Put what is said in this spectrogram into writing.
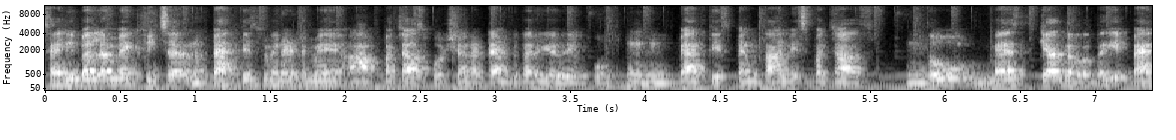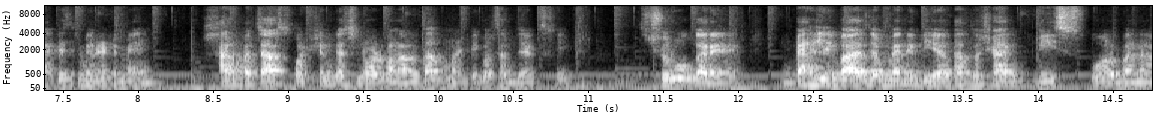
सेरिबेलम में एक फीचर है ना पैंतीस मिनट में आप पचास क्वेश्चन अटेम्प्ट करके देखो। हम्म, हम्म। पैंतीस पैंतालीस पचास। हम्म। तो मैं क्या करता था कि पैंतीस मिनट में हर पचास क्वेश्चन का स्लॉट बनाता था मल्टीपल सब्जेक्ट्स की। शुरू करें। पहली बार जब मैंने दिया था तो शायद बीस स्कोर बना।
